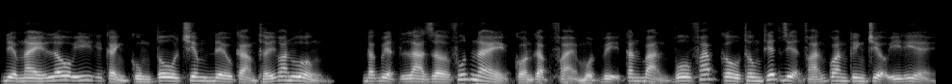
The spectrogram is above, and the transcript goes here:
Điểm này lâu ý cảnh cùng Tô Chiêm đều cảm thấy hoan uổng, đặc biệt là giờ phút này còn gặp phải một vị căn bản vô pháp câu thông thiết diện phán quan kinh triệu ý ý,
